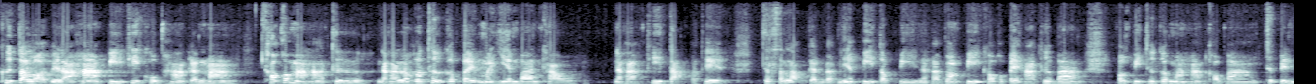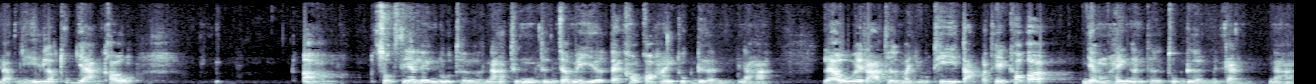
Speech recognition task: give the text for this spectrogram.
คือตลอดเวลาห้าปีที่คบหากันมา เขาก็มาหาเธอนะคะ แล้วก็เธอก็ไปมาเยี่ยมบ้านเขา นะคะ ที่ต่างประเทศจะสลับกันแบบนี้ปีต่อปีนะคะ บางปีเขาก็ไปหาเธอบ้าง บางปีเธอก็มาหาเขาบ้าง จะเป็นแบบนี้แล้วทุกอย่างเขาส่งเสียเลี้ยงดูเธอนะคะ ถึงถึงจะไม่เยอะแต่เขาก็ให้ทุกเดือนนะคะ แล้วเวลาเธอมาอยู่ที่ต่างประเทศเขาก็ยังให้เงินเธอทุกเดือนเหมือนกันนะคะ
